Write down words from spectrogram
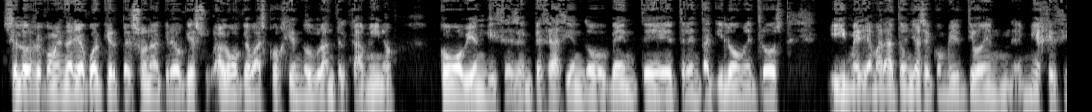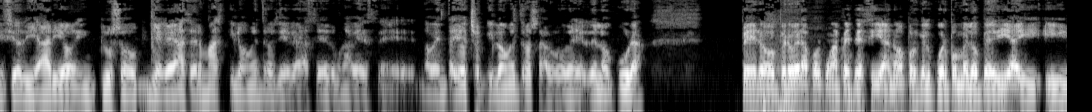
Se lo recomendaría a cualquier persona, creo que es algo que vas cogiendo durante el camino. Como bien dices, empecé haciendo 20, 30 kilómetros y media maratón ya se convirtió en, mi ejercicio diario. Incluso llegué a hacer más kilómetros, llegué a hacer una vez 98 eh, kilómetros, algo de, de, locura. Pero, pero era porque me apetecía, ¿no? Porque el cuerpo me lo pedía y, y,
